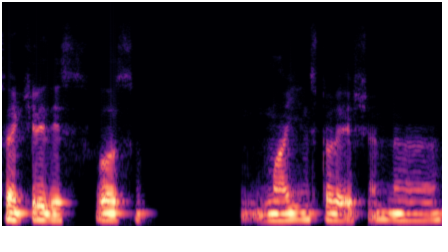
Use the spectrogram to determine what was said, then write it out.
So actually this was my installation. Uh,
